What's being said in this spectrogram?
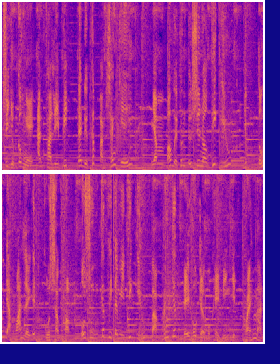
sử dụng công nghệ Alpha Lipid đã được cấp bằng sáng chế nhằm bảo vệ phân tử sữa non thiết yếu, giúp tối đa hóa lợi ích của sản phẩm, bổ sung các vitamin thiết yếu và khoáng chất để hỗ trợ một hệ miễn dịch khỏe mạnh.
